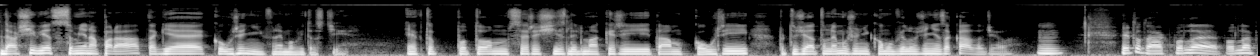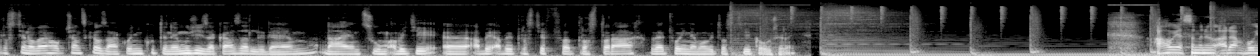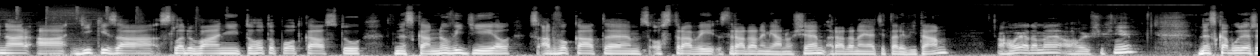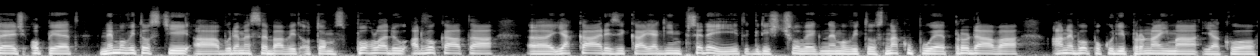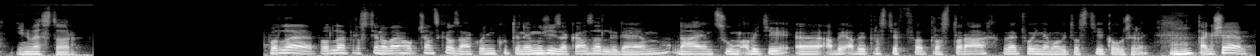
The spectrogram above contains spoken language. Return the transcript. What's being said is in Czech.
Další věc, co mě napadá, tak je kouření v nemovitosti. Jak to potom se řeší s lidma, kteří tam kouří, protože já to nemůžu nikomu vyloženě zakázat, že jo? Hmm. Je to tak, podle, podle prostě nového občanského zákonníku ty nemůžeš zakázat lidem, nájemcům, aby, ti, eh, aby, aby prostě v prostorách ve tvojí nemovitosti kouřili. Ahoj, já se jmenuji Adam Vojnár a díky za sledování tohoto podcastu. Dneska nový díl s advokátem z Ostravy, s Radanem Janošem. Radane, já tě tady vítám. Ahoj Adame, ahoj všichni. Dneska bude řeč opět nemovitosti a budeme se bavit o tom z pohledu advokáta, eh, jaká rizika, jak jim předejít, když člověk nemovitost nakupuje, prodává, anebo pokud ji pronajímá jako investor. Podle, podle prostě nového občanského zákonníku ty nemůžeš zakázat lidem, nájemcům, aby, ti, eh, aby, aby prostě v prostorách ve tvojí nemovitosti kouřili. Mm-hmm. Takže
